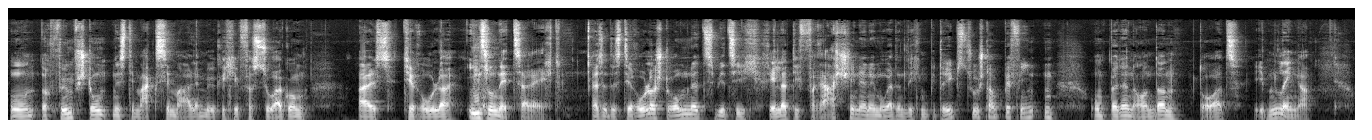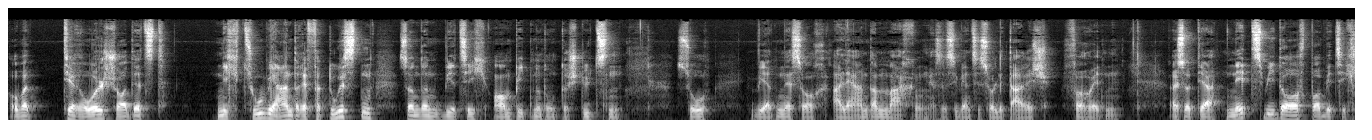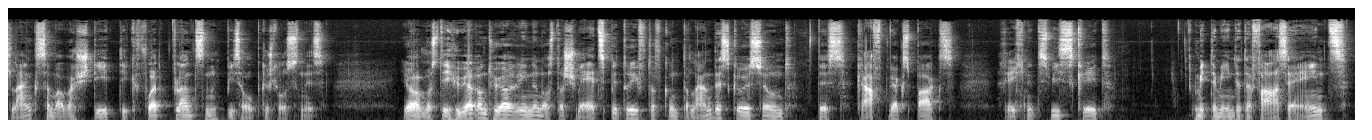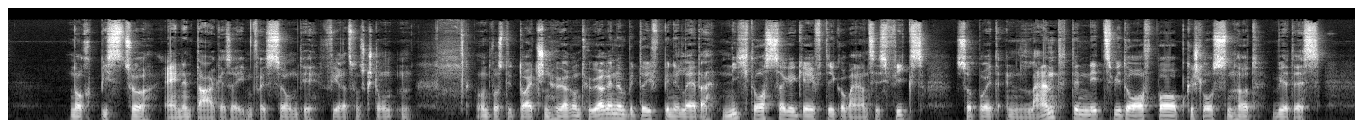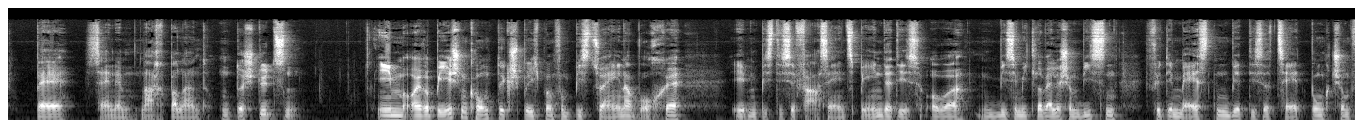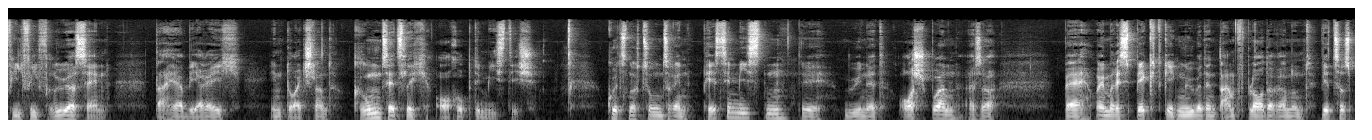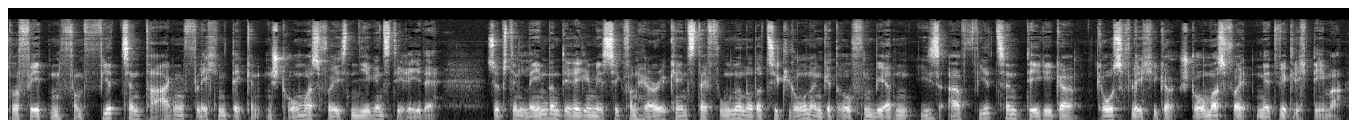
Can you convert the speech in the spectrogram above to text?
Und nach 5 Stunden ist die maximale mögliche Versorgung als Tiroler Inselnetz erreicht. Also das Tiroler Stromnetz wird sich relativ rasch in einem ordentlichen Betriebszustand befinden und bei den anderen dauert es eben länger. Aber Tirol schaut jetzt nicht zu, wie andere verdursten, sondern wird sich anbieten und unterstützen. So werden es auch alle anderen machen. Also sie werden sich solidarisch verhalten. Also der Netzwiederaufbau wird sich langsam aber stetig fortpflanzen, bis er abgeschlossen ist. Ja, was die Hörer und Hörerinnen aus der Schweiz betrifft, aufgrund der Landesgröße und des Kraftwerksparks rechnet Swissgrid mit dem Ende der Phase 1 noch bis zu einen Tag, also ebenfalls so um die 24 Stunden. Und was die deutschen Hörer und Hörerinnen betrifft, bin ich leider nicht aussagekräftig, aber eins ist fix, sobald ein Land den Netzwiederaufbau abgeschlossen hat, wird es bei seinem Nachbarland unterstützen. Im europäischen Kontext spricht man von bis zu einer Woche, eben bis diese Phase 1 beendet ist. Aber wie Sie mittlerweile schon wissen, für die meisten wird dieser Zeitpunkt schon viel, viel früher sein. Daher wäre ich in Deutschland grundsätzlich auch optimistisch. Kurz noch zu unseren Pessimisten, die will ich nicht aussparen. Also bei allem Respekt gegenüber den Dampfplauderern und Wirtshauspropheten vom 14 Tagen flächendeckenden Stromausfall ist nirgends die Rede. Selbst in Ländern, die regelmäßig von Hurricanes, Taifunen oder Zyklonen getroffen werden, ist ein 14-tägiger großflächiger Stromausfall nicht wirklich Thema.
